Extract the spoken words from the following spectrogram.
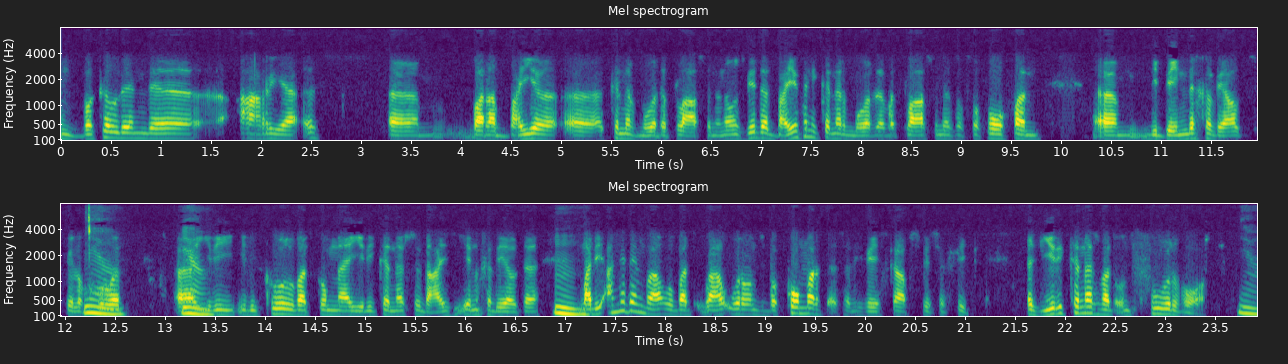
ontwikkelende area is ehm um, waar daar baie uh, kindermoorde plaasvind. En ons weet dat baie van die kindermoorde wat plaasvind is as gevolg van ehm um, die bende geweld speel 'n ja. groot uh ja. hierdie hierdie cool wat kom na hierdie kinders so daai is een gedeelte. Hmm. Maar die ander ding waaroor wat waaroor ons bekommerd is in die Weskaap spesifiek is hierdie kinders wat ontvoer word. Ja.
